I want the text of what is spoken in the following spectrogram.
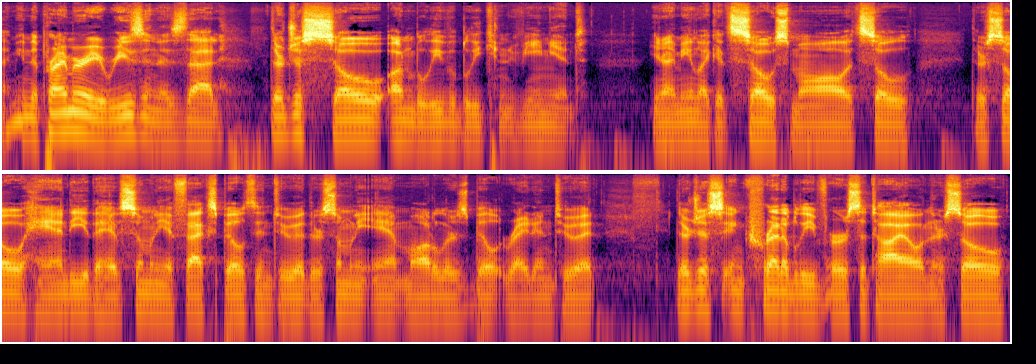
I mean, the primary reason is that they're just so unbelievably convenient. You know what I mean? Like it's so small. It's so they're so handy. They have so many effects built into it. There's so many amp modelers built right into it. They're just incredibly versatile and they're so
